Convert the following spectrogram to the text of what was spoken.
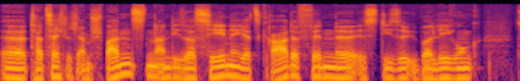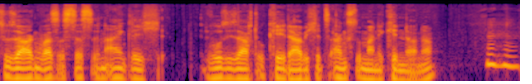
äh, tatsächlich am spannendsten an dieser Szene jetzt gerade finde, ist diese Überlegung zu sagen, was ist das denn eigentlich, wo sie sagt, okay, da habe ich jetzt Angst um meine Kinder, ne? Mhm.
